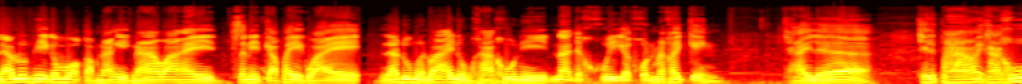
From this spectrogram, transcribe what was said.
แล้วรุ่นพี่ก็บอกกับนางเอกนะว่าให้สนิทกับพระเอกไว้ แล้วดูเหมือนว่าไอ้หนุ่มคาคูนี่น่าจะคุยกับคนไม่ค่อยเก่ง ใช่เลยใช่หรือเปล่าไอ้คาคู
